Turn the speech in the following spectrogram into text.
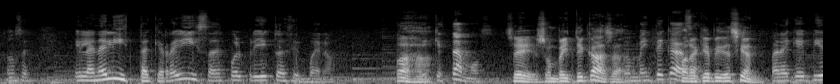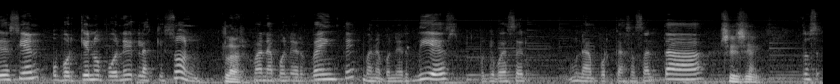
Entonces, el analista que revisa después el proyecto va a decir, bueno, ¿en qué estamos? Sí, son 20 casas. Son 20 casas. ¿Para qué pide 100? ¿Para qué pide 100? ¿O por qué no poner las que son? Claro. Van a poner 20, van a poner 10, porque puede ser una por casa saltada. Sí, sí. Entonces,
